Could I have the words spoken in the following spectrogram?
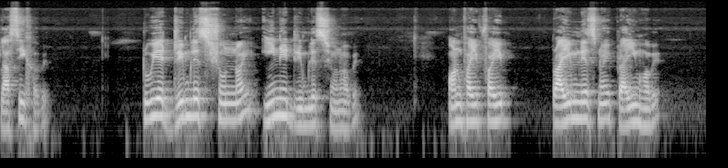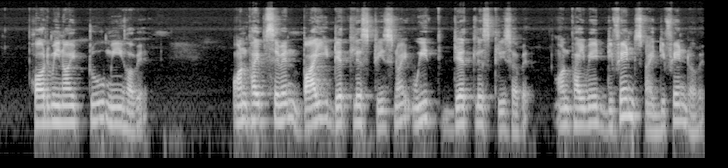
ক্লাসিক হবে। টু এ ড্রিমলেস শোন নয় ইন এ ড্রিমলেস শোন হবে। অন ফাইভ ফাইভ প্রাইমনেস নয় প্রাইম হবে। ফর মি নয় টু মি হবে। On five seven by deathless trees নয় উইথ ডেথলেস ট্রিজ হবে। অন ফাইভ এইট ডিফেন্স নয় ডিফেন্ড হবে।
